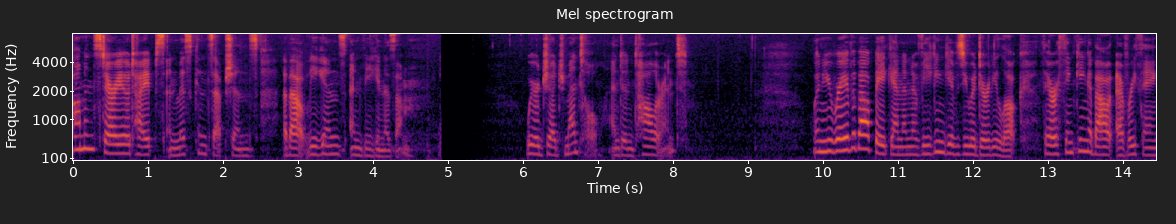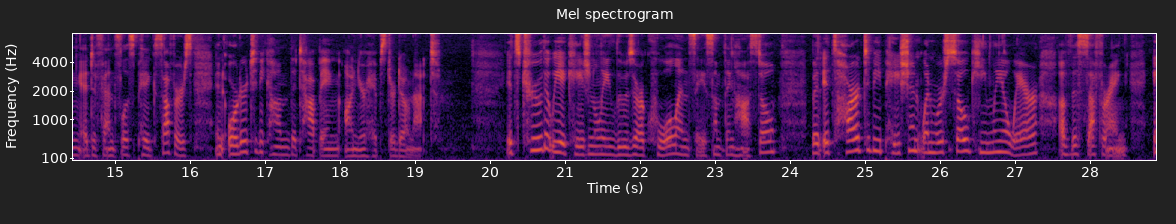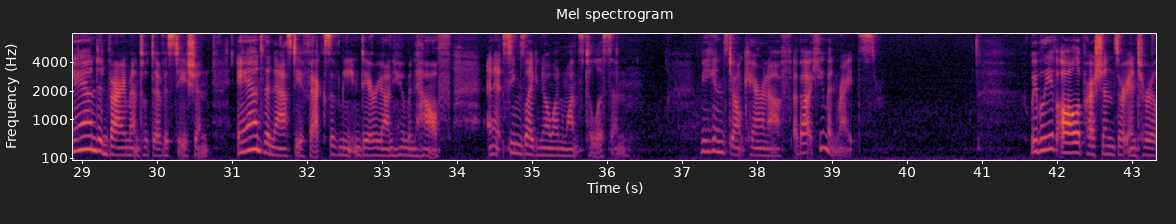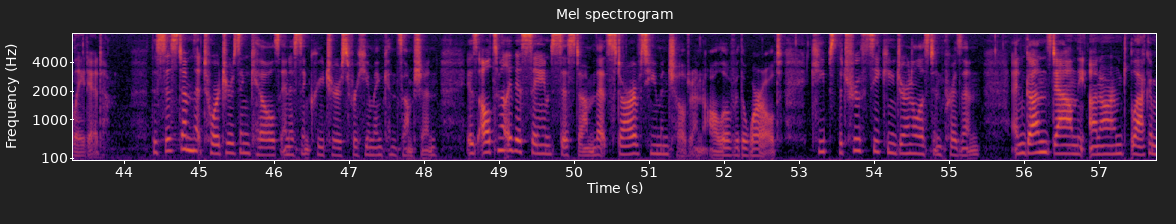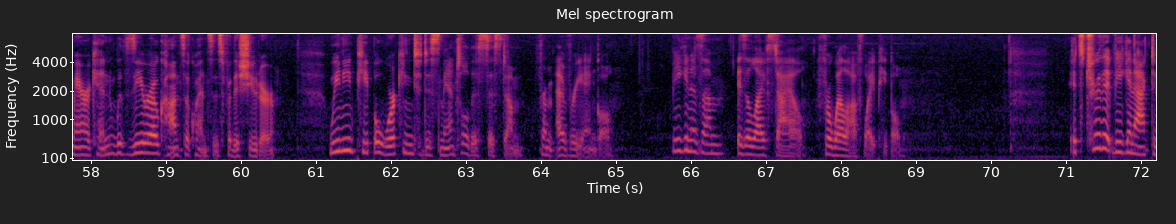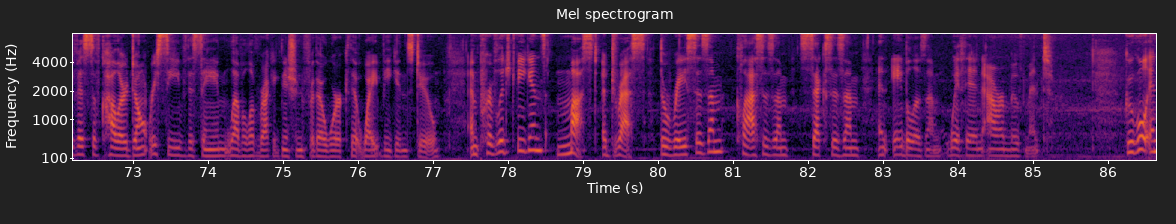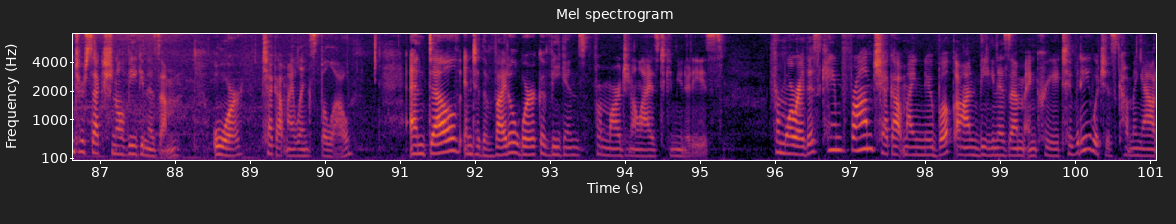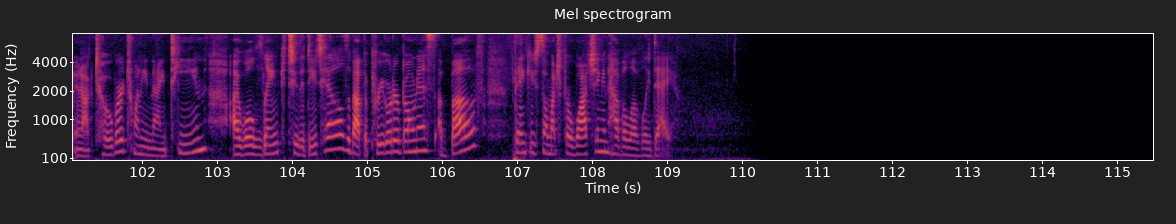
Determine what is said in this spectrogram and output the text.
common stereotypes and misconceptions about vegans and veganism. We're judgmental and intolerant. When you rave about bacon and a vegan gives you a dirty look, they are thinking about everything a defenseless pig suffers in order to become the topping on your hipster donut. It's true that we occasionally lose our cool and say something hostile, but it's hard to be patient when we're so keenly aware of the suffering and environmental devastation and the nasty effects of meat and dairy on human health, and it seems like no one wants to listen. Vegans don't care enough about human rights. We believe all oppressions are interrelated. The system that tortures and kills innocent creatures for human consumption is ultimately the same system that starves human children all over the world keeps the truth seeking journalist in prison, and guns down the unarmed black American with zero consequences for the shooter. We need people working to dismantle this system from every angle. Veganism is a lifestyle for well off white people. It's true that vegan activists of color don't receive the same level of recognition for their work that white vegans do, and privileged vegans must address the racism, classism, sexism, and ableism within our movement. Google intersectional veganism, or check out my links below, and delve into the vital work of vegans from marginalized communities. For more where this came from, check out my new book on veganism and creativity, which is coming out in October 2019. I will link to the details about the pre-order bonus above. Thank you so much for watching and have a lovely day.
